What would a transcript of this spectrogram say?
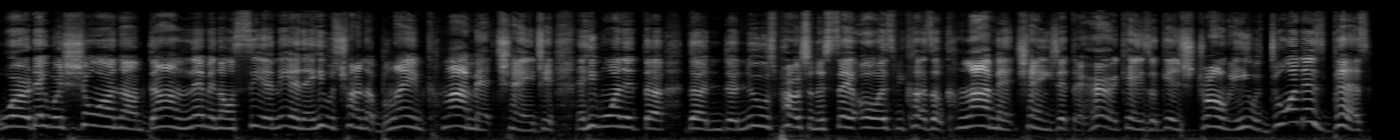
where they were showing um, Don Lemon on CNN and he was trying to blame climate change. And he wanted the, the, the news person to say, oh, it's because of climate change that the hurricanes are getting stronger. He was doing his best,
